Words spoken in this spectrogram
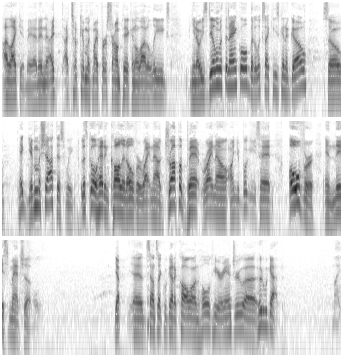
I like it, man. And I, I took him with my first round pick in a lot of leagues. You know, he's dealing with an ankle, but it looks like he's going to go. So, hey, give him a shot this week. Let's go ahead and call it over right now. Drop a bet right now on your boogie's head over in this matchup. Yep. Uh, it sounds like we got a call on hold here, Andrew. Uh, who do we got? Mike.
